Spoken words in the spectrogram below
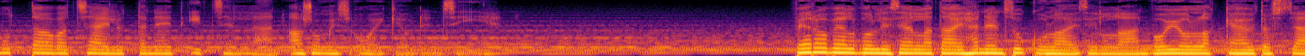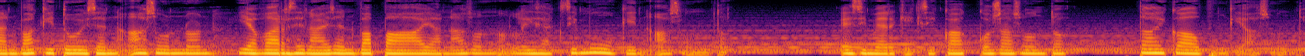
mutta ovat säilyttäneet itsellään asumisoikeuden siihen. Verovelvollisella tai hänen sukulaisillaan voi olla käytössään vakituisen asunnon ja varsinaisen vapaa-ajan asunnon lisäksi muukin asunto, esimerkiksi kakkosasunto tai kaupunkiasunto.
